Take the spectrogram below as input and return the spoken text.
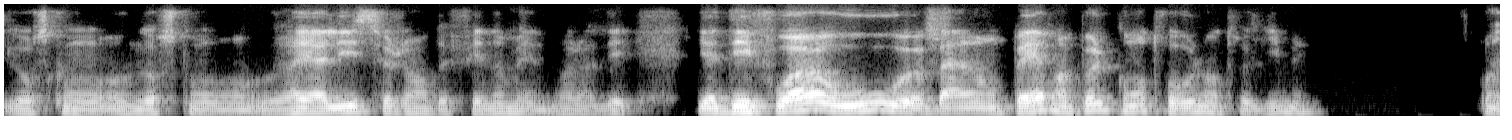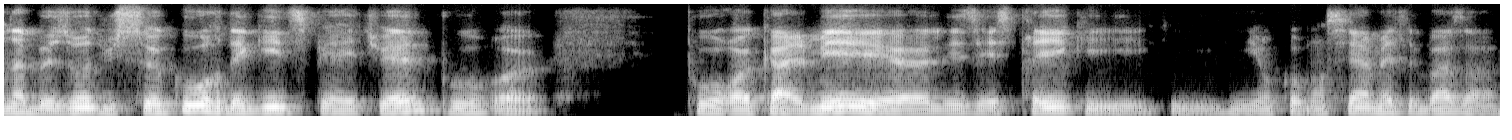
lorsqu'on réalise ce genre de phénomène. Voilà. il y a des fois où ben on perd un peu le contrôle entre guillemets. on a besoin du secours des guides spirituels pour, euh, pour calmer euh, les esprits qui, ont commencé à mettre le bazar.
